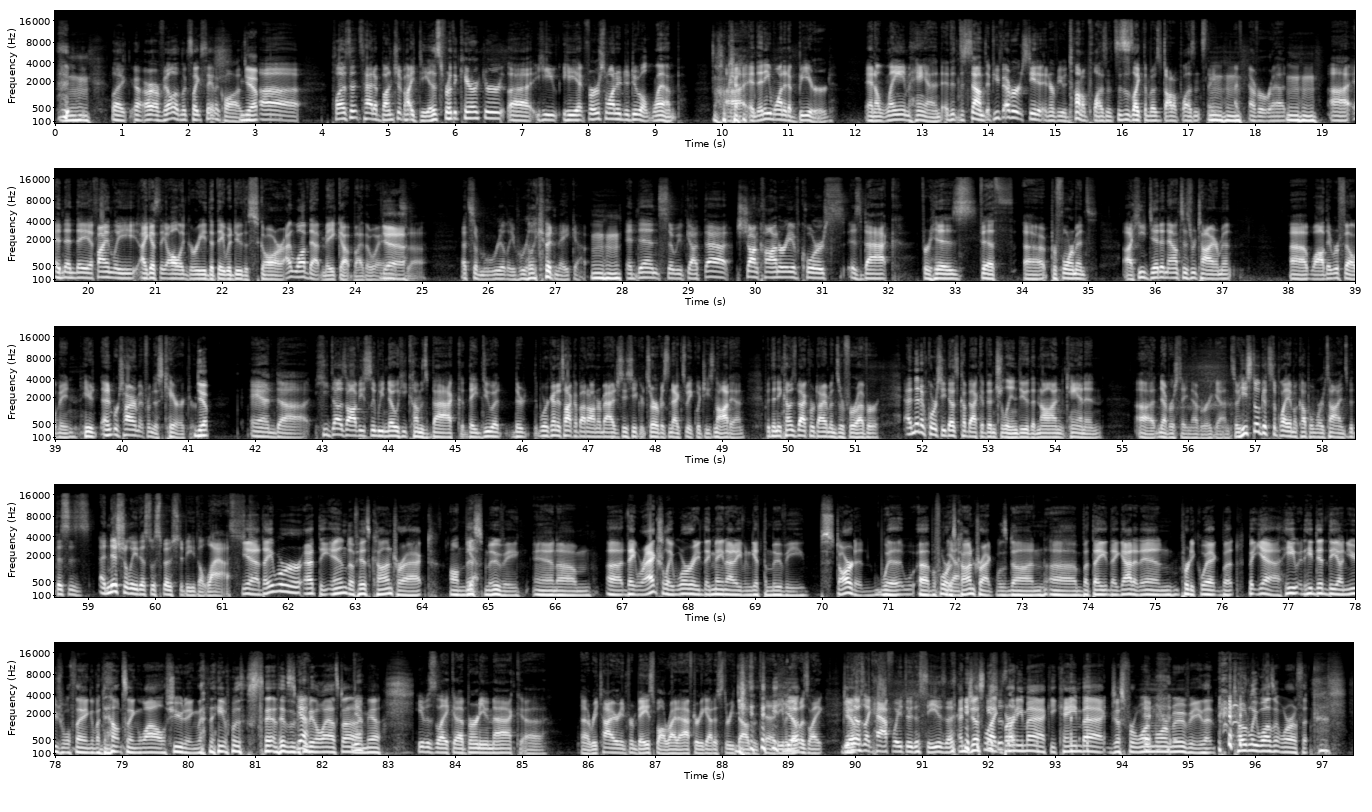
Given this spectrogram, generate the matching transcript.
hmm like our, our villain looks like Santa Claus. Yep. Uh, Pleasence had a bunch of ideas for the character. Uh, he he at first wanted to do a limp, uh, and then he wanted a beard and a lame hand. And it- this sounds if you've ever seen an interview with Donald Pleasence, this is like the most Donald Pleasence thing I've ever read. hmm Uh, and then they finally, I guess they all agreed that they would do the scar. I love that makeup, by the way. Yeah. That's, uh, that's some really, really good makeup. hmm And then, so we've got that. Sean Connery, of course, is back for his fifth uh, performance. Uh, he did announce his retirement uh, while they were filming. He and retirement from this character. Yep. And uh, he does obviously. We know he comes back. They do it. They're, we're going to talk about On Her Majesty Secret Service next week, which he's not in. But then he comes back for Diamonds Are Forever, and then of course he does come back eventually and do the non-canon uh, Never Say Never Again. So he still gets to play him a couple more times. But this is initially this was supposed to be the last. Yeah, they were at the end of his contract on this movie, and um, uh, they were actually worried they may not even get the movie started with uh, before his Yeah. contract was done. Uh, but they they got it in pretty quick. But but yeah, he he did the unusual thing of announcing while shooting that he was this was Yeah. gonna be the last time. Yeah. He was like uh, Bernie Mac. Uh, uh, retiring from baseball right after he got his 3000th hit, even though it was like, even Yep. though it was like halfway through the season. And just like like- Bernie Mac, he came back just for one more movie that totally wasn't worth it.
